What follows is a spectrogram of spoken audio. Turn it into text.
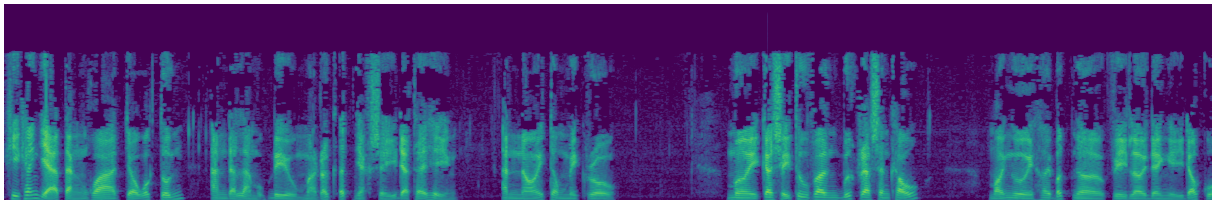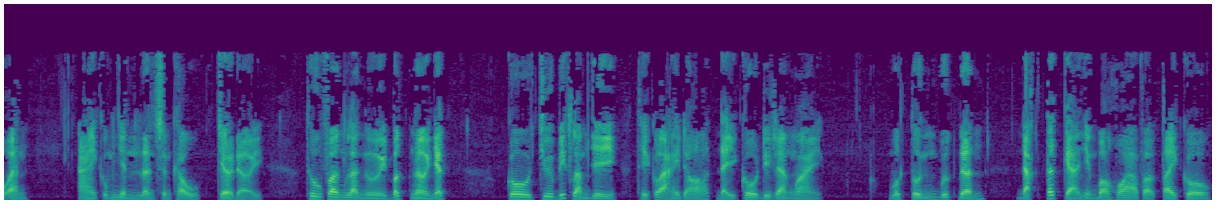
khi khán giả tặng hoa cho Quốc Tuấn, anh đã làm một điều mà rất ít nhạc sĩ đã thể hiện. Anh nói trong micro. Mời ca sĩ Thu Vân bước ra sân khấu. Mọi người hơi bất ngờ vì lời đề nghị đó của anh. Ai cũng nhìn lên sân khấu, chờ đợi. Thu Vân là người bất ngờ nhất. Cô chưa biết làm gì thì có ai đó đẩy cô đi ra ngoài. Quốc Tuấn bước đến, đặt tất cả những bó hoa vào tay cô.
